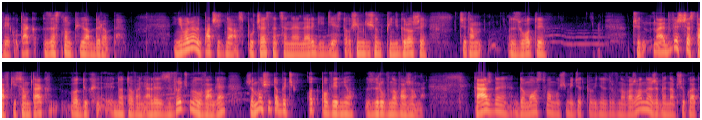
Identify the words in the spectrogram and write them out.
wieku, tak? Zastąpiłaby ropę. I nie możemy patrzeć na współczesne ceny energii, gdzie jest to 85 groszy, czy tam złoty, czy nawet wyższe stawki są, tak, według notowań, ale zwróćmy uwagę, że musi to być odpowiednio zrównoważone. Każde domostwo musi mieć odpowiednio zrównoważone, żeby na przykład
